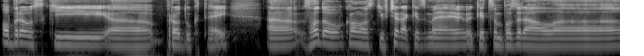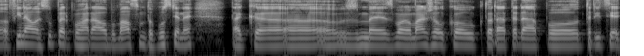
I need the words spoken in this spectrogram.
obrovský uh, produkt, hej. Uh, z hodou okolností včera, keď, sme, keď som pozeral uh, finále Superpohara, alebo mal som to pustené, tak uh, sme s mojou manželkou, ktorá teda po 30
